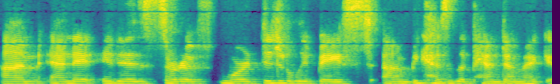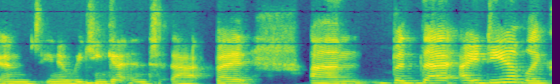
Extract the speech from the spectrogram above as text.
Um, and it, it is sort of more digitally based um, because of the pandemic. And, you know, we can get into that. But um, but that idea of like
